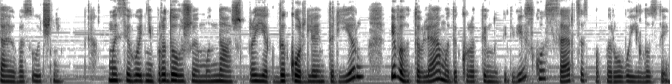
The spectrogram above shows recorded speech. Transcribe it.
Вітаю вас, учні! Ми сьогодні продовжуємо наш проєкт Декор для інтер'єру і виготовляємо декоративну підвіску серце з паперової лози.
